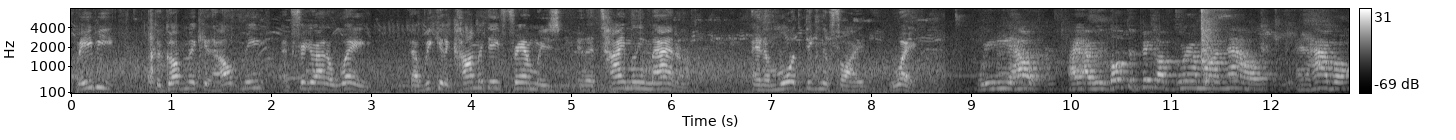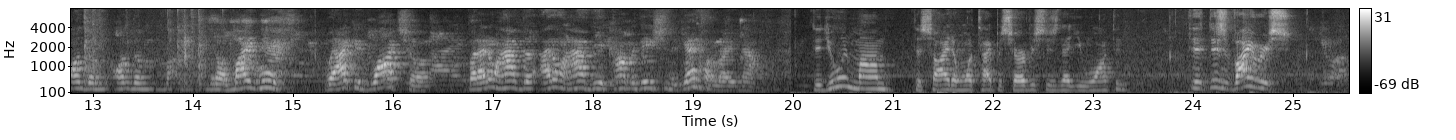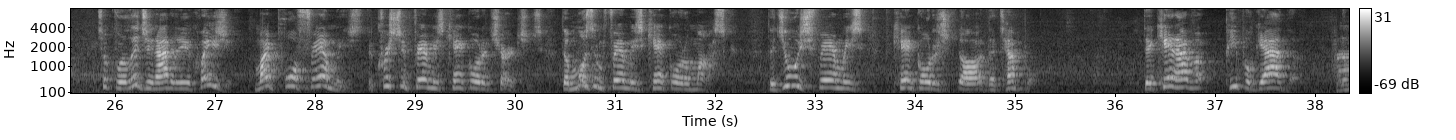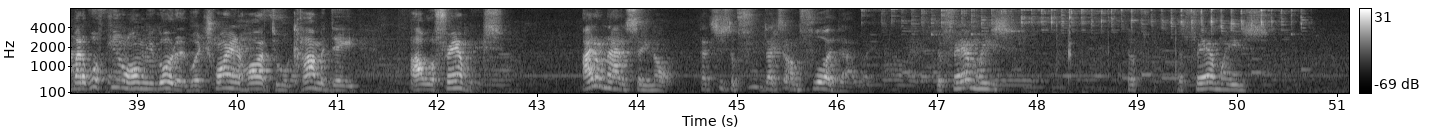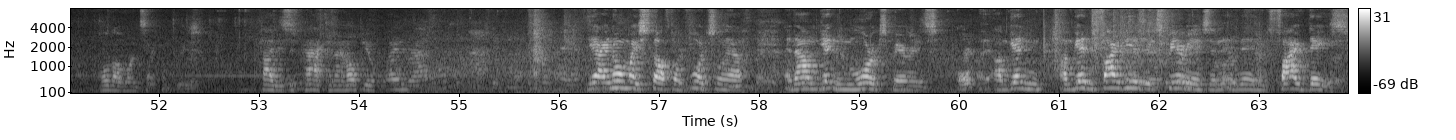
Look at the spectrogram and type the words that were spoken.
Maybe the government can help me and figure out a way that we can accommodate families in a timely manner and a more dignified way. We need help. I, I would love to pick up grandma now and have her under, under, my- you know, my roof where I could watch her, but I don't have the, I don't have the accommodation to get her right now. Did you and mom decide on what type of services that you wanted? This virus took religion out of the equation. My poor families, the Christian families can't go to churches. The Muslim families can't go to mosque. The Jewish families can't go to uh, the temple. They can't have people gather. No matter what funeral home you go to, we're trying hard to accommodate our families. I don't know how to say no. That's just a, that's, I'm flawed that way. The families, the, the families, hold on one second, please. Hi, this is Pat, can I help you? Yeah, I know my stuff, unfortunately, uh, and now I'm getting more experience. Oh, I'm getting, I'm getting five years experience in, in, in five days.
